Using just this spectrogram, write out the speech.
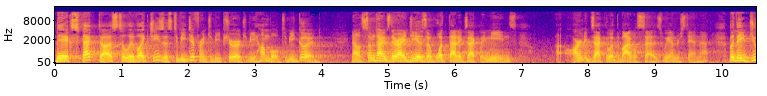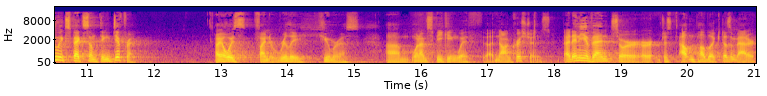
they expect us to live like Jesus, to be different, to be pure, to be humble, to be good. Now, sometimes their ideas of what that exactly means uh, aren't exactly what the Bible says. We understand that. But they do expect something different. I always find it really humorous um, when I'm speaking with uh, non Christians at any event or, or, just out in public, doesn't matter.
